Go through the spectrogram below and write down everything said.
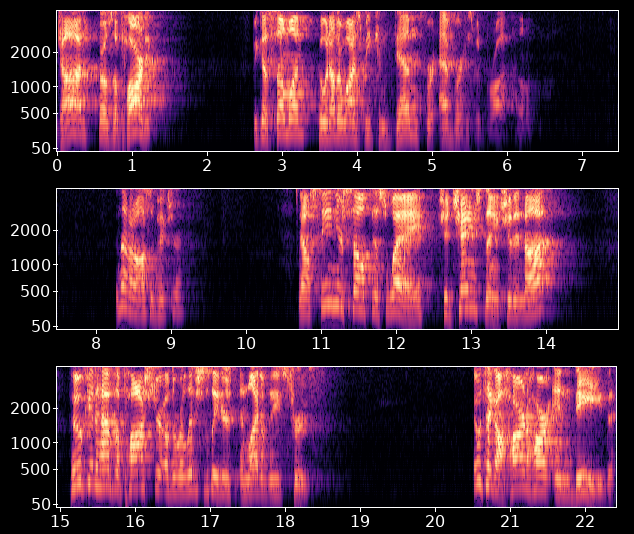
God throws a party because someone who would otherwise be condemned forever has been brought home. Isn't that an awesome picture? Now, seeing yourself this way should change things, should it not? Who could have the posture of the religious leaders in light of these truths? It would take a hard heart indeed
